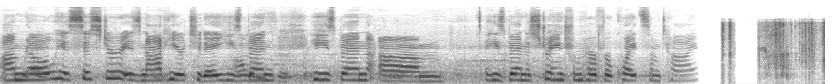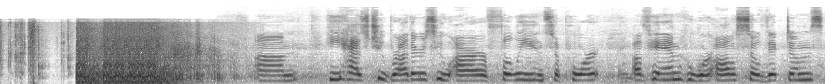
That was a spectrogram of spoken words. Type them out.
Um, no, his sister is not here today. He's been he's been um, he's been estranged from her for quite some time. Um, he has two brothers who are fully in support of him, who were also victims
